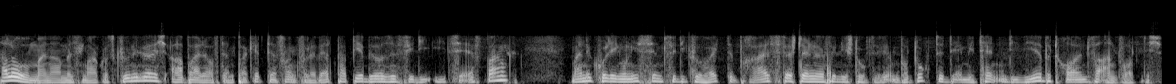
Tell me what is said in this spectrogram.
Hallo, mein Name ist Markus Königer. Ich arbeite auf dem Parkett der Frankfurter Wertpapierbörse für die ICF Bank. Meine Kollegen und ich sind für die korrekte Preisverstellung für die strukturierten Produkte der Emittenten, die wir betreuen, verantwortlich.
